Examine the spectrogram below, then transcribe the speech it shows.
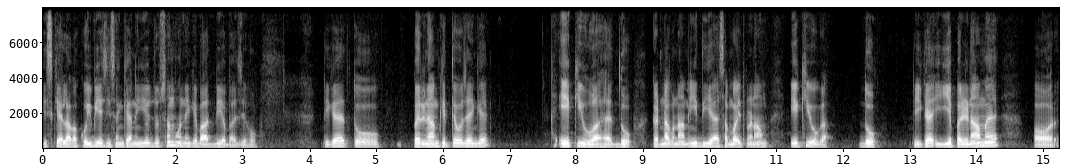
इसके अलावा कोई भी ऐसी संख्या नहीं है जो सम होने के बाद भी अभाज्य हो। ठीक है तो परिणाम कितने हो जाएँगे? एक ही हुआ है, दो। घटना को नाम ई दिया है, संभावित परिणाम एक ही होगा, दो। ठीक है, ये परिणाम है और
